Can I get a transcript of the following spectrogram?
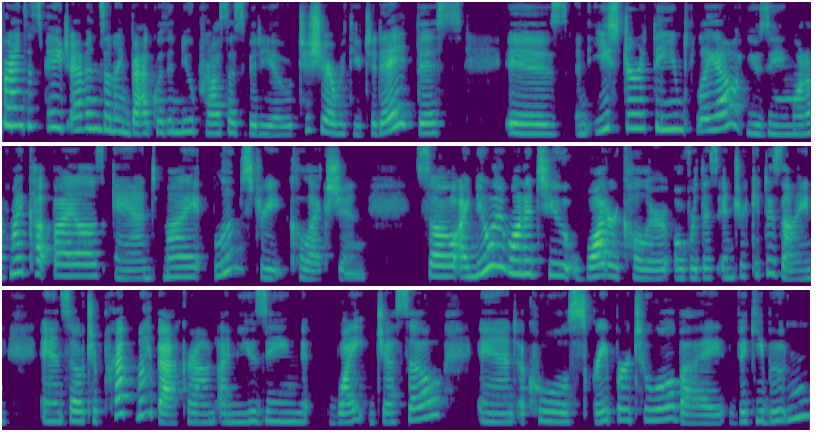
friends, it's Paige Evans and I'm back with a new process video to share with you today. This is an Easter themed layout using one of my cut files and my Bloom Street collection. So I knew I wanted to watercolor over this intricate design and so to prep my background I'm using white gesso and a cool scraper tool by Vicki Boutin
